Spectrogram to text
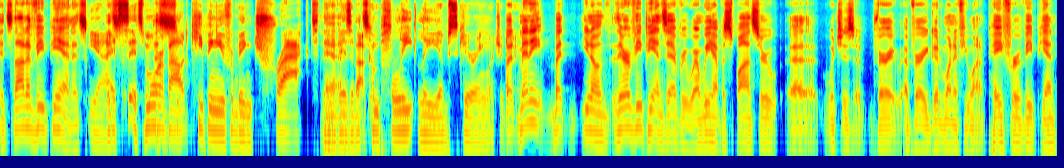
It's not a VPN. It's Yeah, it's it's, more a- about keeping you from being tracked than it Yeah, is about completely obscuring what you're But doing. many, but you know, there are VPNs everywhere. We have a sponsor, uh, which is a very, a very good one if you want to pay for a VPN.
